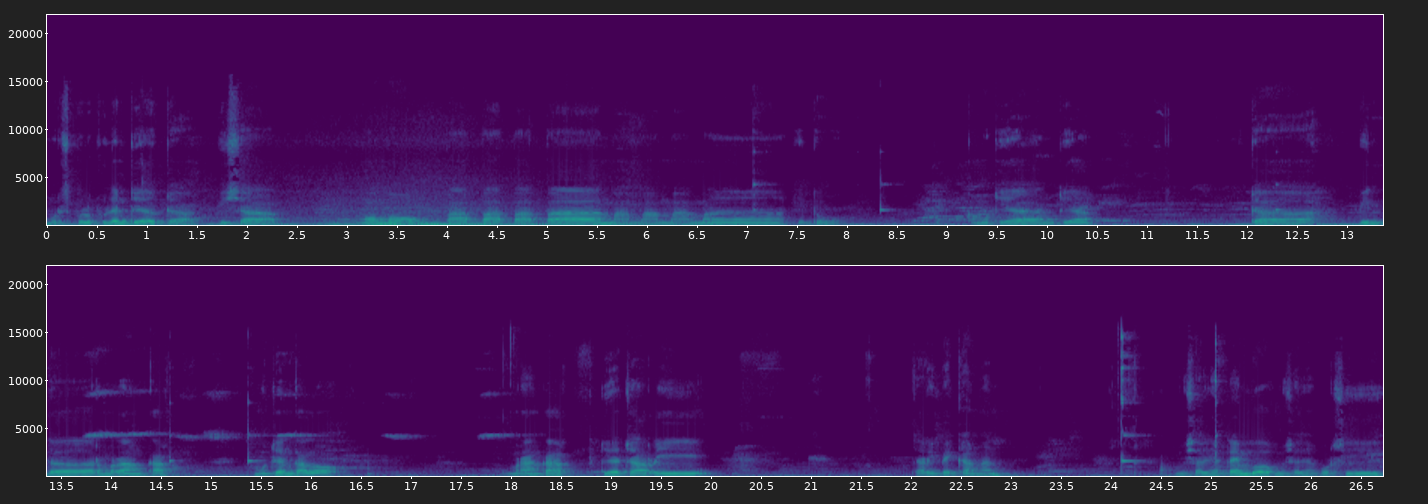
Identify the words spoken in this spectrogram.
umur 10 bulan dia udah bisa ngomong papa papa mama mama gitu. Kemudian dia udah pinter merangkak. Kemudian kalau merangkak dia cari cari pegangan. Misalnya tembok misalnya kursi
